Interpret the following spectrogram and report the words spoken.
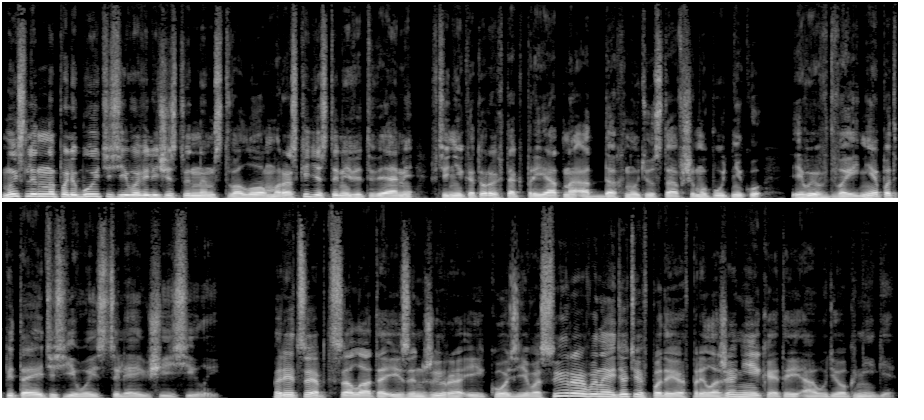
Мысленно полюбуйтесь его величественным стволом, раскидистыми ветвями, в тени которых так приятно отдохнуть уставшему путнику, и вы вдвойне подпитаетесь его исцеляющей силой. Рецепт салата из инжира и козьего сыра вы найдете в PDF-приложении к этой аудиокниге.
